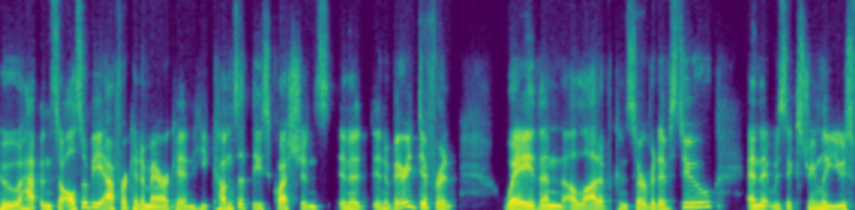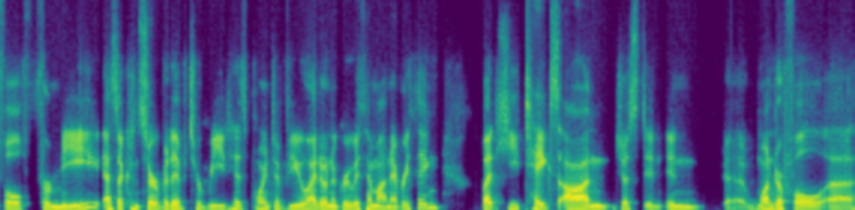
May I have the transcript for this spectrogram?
who happens to also be African American. He comes at these questions in a in a very different way than a lot of conservatives do and it was extremely useful for me as a conservative to read his point of view i don't agree with him on everything but he takes on just in, in uh, wonderful, uh,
